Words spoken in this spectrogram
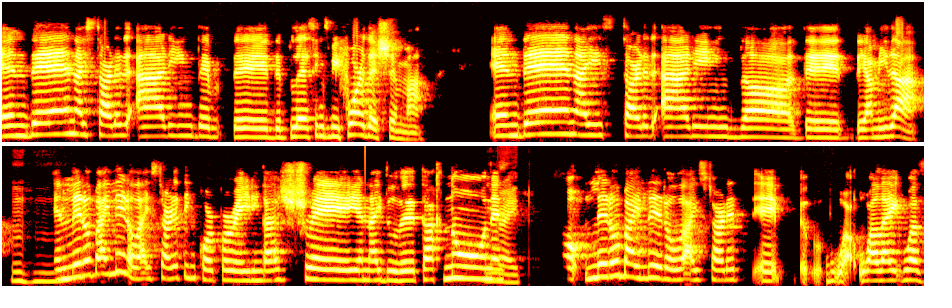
And then I started adding the, the, the blessings before the Shema. And then I started adding the the, the Amidah. Mm-hmm. And little by little, I started incorporating Ashrei, and I do the Tachnun. And right so little by little, I started uh, while I was,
